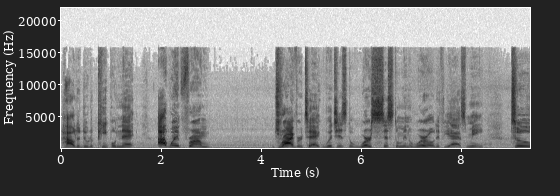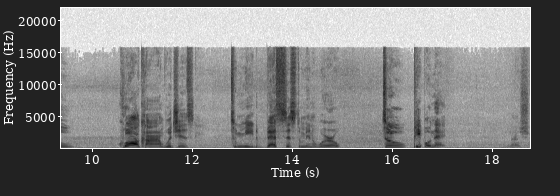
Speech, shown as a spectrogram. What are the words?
how to do the PeopleNet. I went from DriverTech, which is the worst system in the world if you ask me, to Qualcomm, which is to me the best system in the world, to PeopleNet. I'm not sure.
